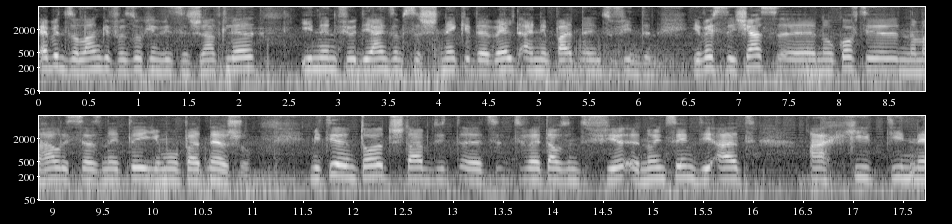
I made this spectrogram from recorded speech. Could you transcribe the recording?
Ebenso lange versuchen Wissenschaftler, ihnen für die einsamste Schnecke der Welt. І весь цей час е, науковці намагалися знайти йому партнершу. Mit ihrem Tod starb äh, 2019 die Art ля-ля-ля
